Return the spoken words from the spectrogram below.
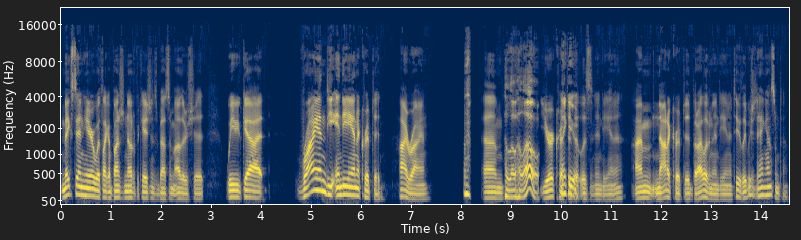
mixed in here with like a bunch of notifications about some other shit. We've got Ryan the Indiana cryptid. Hi Ryan. Um, hello, hello. you're a cryptid you. that lives in Indiana. I'm not a cryptid, but I live in Indiana too. Lee, We should hang out sometime.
